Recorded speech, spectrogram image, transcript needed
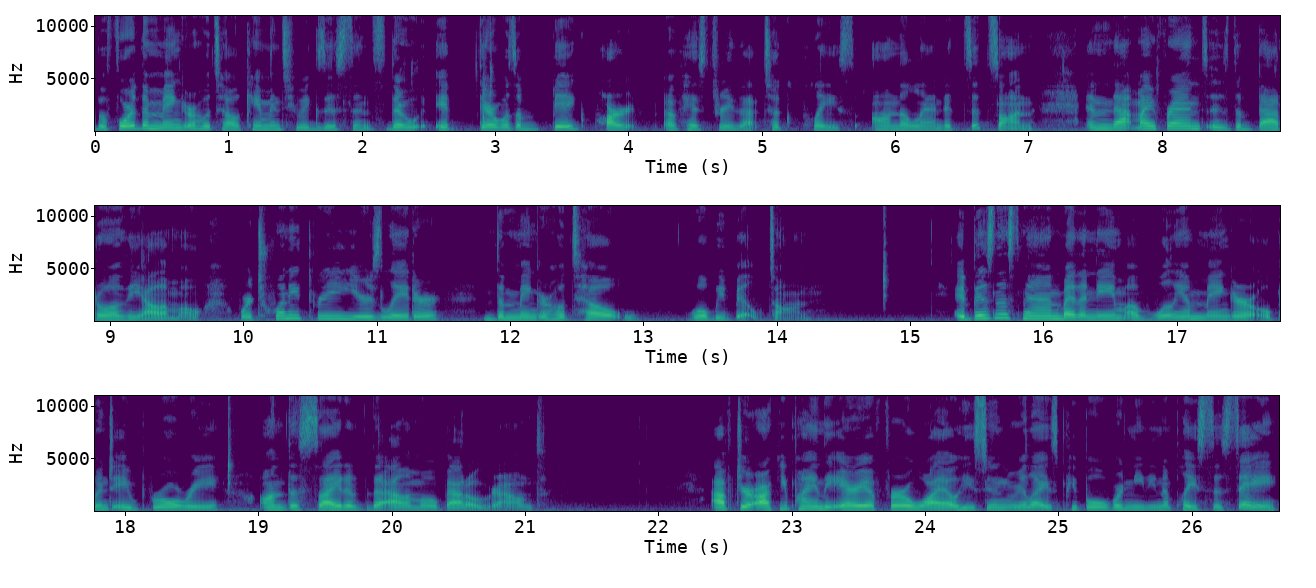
Before the Menger Hotel came into existence, there, it, there was a big part of history that took place on the land it sits on. And that, my friends, is the Battle of the Alamo, where 23 years later, the Menger Hotel will be built on. A businessman by the name of William Menger opened a brewery on the site of the Alamo battleground. After occupying the area for a while, he soon realized people were needing a place to stay.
